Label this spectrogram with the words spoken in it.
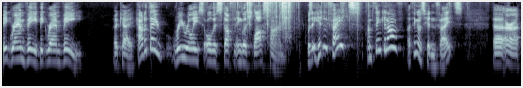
Big Ram V, Big Ram V. Okay, how did they re-release all this stuff in English last time? Was it Hidden Fates? I'm thinking of. I think it was Hidden Fates. Uh, Alright,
